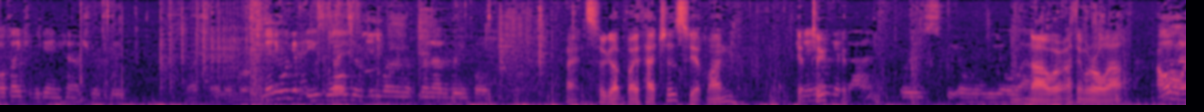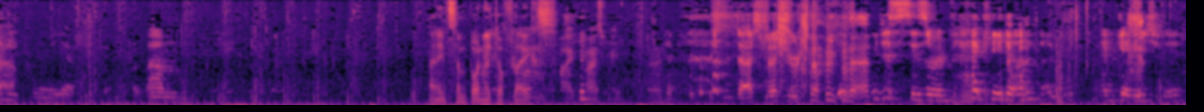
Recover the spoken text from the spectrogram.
Oh, thank you for getting hatch real good. Did anyone get these walls or did we run, run out of reinforcements? Right, so we got both hatches. Yep, one. Did Yep, two. anyone get Yep. that? Or, is we, or are we all out? No, we're, I think we're all out. Oh, all no, out. he, no, yeah. Um, I need some bonito flakes. My ice cream. That's special time, man. we just scissor it back here and get each shit.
